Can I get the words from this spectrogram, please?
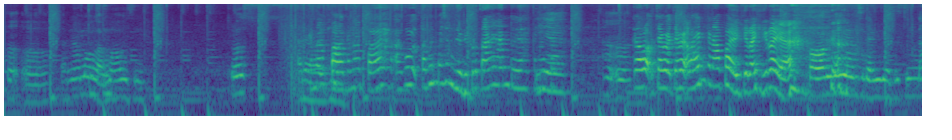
Heeh, karena mau Itu nggak mau sih. Terus ada kenapa lagi? kenapa? Aku tapi masih menjadi pertanyaan tuh ya kenapa? Iya Heeh. kalau cewek-cewek lain kenapa ya kira-kira ya? Tolong dong yang sedang jatuh cinta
